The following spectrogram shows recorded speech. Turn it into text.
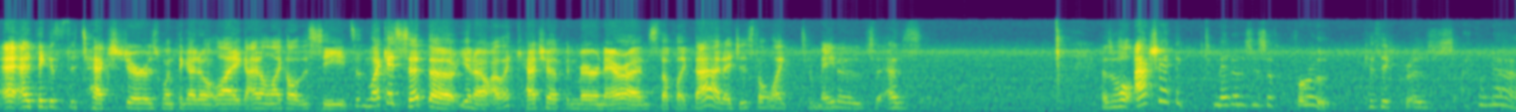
I, I think it's the texture is one thing I don't like. I don't like all the seeds. And like I said, though, you know, I like ketchup and marinara and stuff like that. I just don't like tomatoes as as a whole. Actually, I think tomatoes is a fruit because it grows. I don't know.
